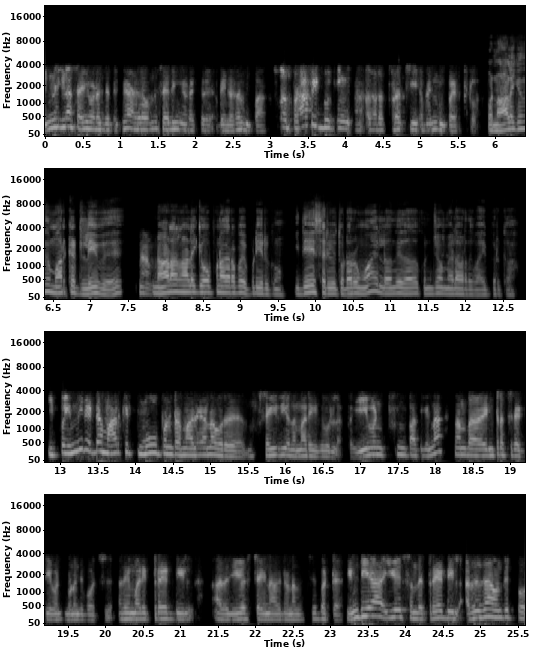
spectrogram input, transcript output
இன்னைக்கெல்லாம் சரிவடைஞ்சதுக்கு அதுல வந்து செல்லிங் நடக்குது அப்படிங்கறத நம்ம பார்க்கலாம் ப்ராஃபிட் புக்கிங் அதோட தொடர்ச்சி அப்படின்னு நம்ம எடுத்துக்கலாம். இப்போ நாளைக்கு வந்து மார்க்கெட் லீவு நாளா நாளைக்கு ஓப்பன் ஆகிறப்ப எப்படி இருக்கும்? இதே சரிவு தொடருமா? இல்லை வந்து ஏதாவது கொஞ்சம் மேலே வரதுக்கு வாய்ப்பு இருக்கா? இப்போ இம்மீடியட்டா மார்க்கெட் மூவ் பண்ற மாதிரியான ஒரு செய்தி அந்த மாதிரி இதுவும் இல்லை. இப்போ ஈவெண்ட்ஸ் பாத்தீங்கன்னா நம்ம இன்ட்ரெஸ்ட் ரேட் ஈவெண்ட் முடிஞ்சு போச்சு. அதே மாதிரி ட்ரேட் டீல் அது யூஎஸ் சைனா அது நடந்துச்சு. பட் இந்தியா யூஎஸ் அந்த ட்ரேட் டீல் அதுதான் வந்து இப்போ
